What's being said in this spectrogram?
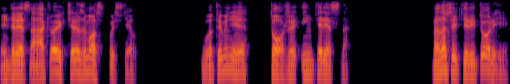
Интересно, а кто их через мост пустил? Вот и мне тоже интересно. На нашей территории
